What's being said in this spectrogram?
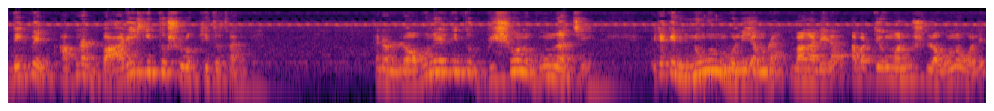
দেখবেন আপনার বাড়ি কিন্তু সুরক্ষিত থাকবে। কেন লবণের কিন্তু ভীষণ গুণ আছে। এটাকে নুন বলি আমরা বাঙালিরা, আবার কেউ মানুষ লবণও বলে।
